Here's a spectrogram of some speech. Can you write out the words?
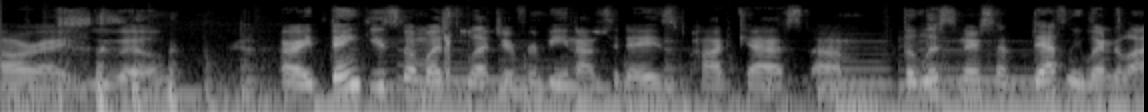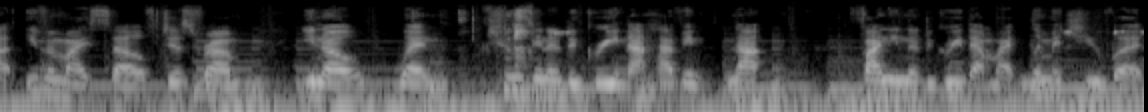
All right, we will. All right. Thank you so much, Fletcher, for being on today's podcast. Um, the listeners have definitely learned a lot, even myself, just from, you know, when choosing a degree, not having, not finding a degree that might limit you, but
